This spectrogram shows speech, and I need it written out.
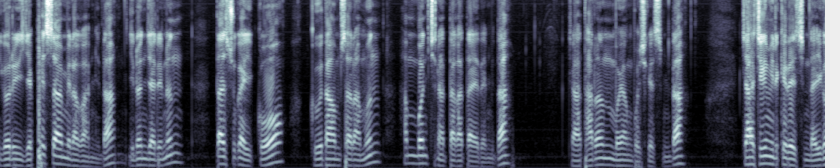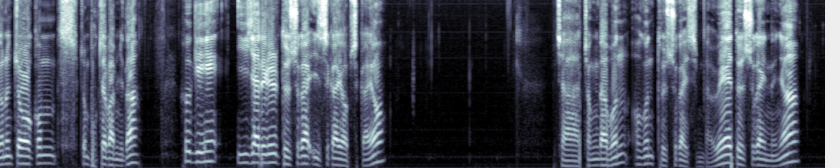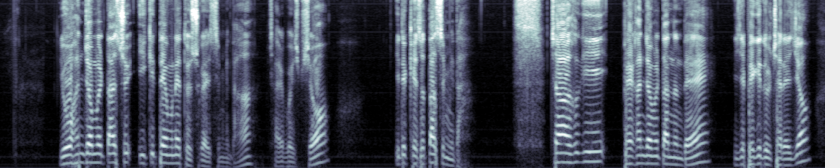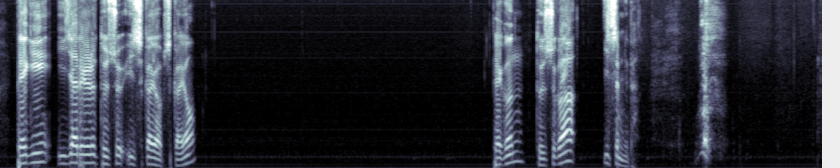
이거를 이제 패싸움이라고 합니다. 이런 자리는 딸 수가 있고 그 다음 사람은 한 번 지났다가 따야 됩니다. 자, 다른 모양 보시겠습니다. 자, 지금 이렇게 됐습니다. 이거는 조금 좀 복잡합니다. 흙이 이 자리를 둘 수가 있을까요? 없을까요? 자, 정답은 흙은 둘 수가 있습니다. 왜 둘 수가 있느냐? 요 한 점을 딸 수 있기 때문에 둘 수가 있습니다. 잘 보십시오. 이렇게 해서 땄습니다. 자, 흙이 101점을 땄는데 이제 100이 둘 차례죠? 100이 이 자리를 둘 수 있을까요? 없을까요? 100은 둘 수가 있습니다.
